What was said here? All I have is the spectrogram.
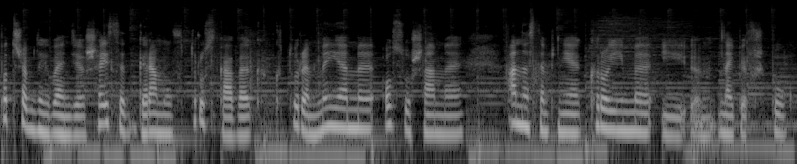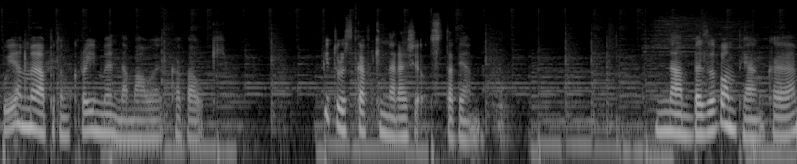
Potrzebnych będzie 600 g truskawek, które myjemy, osuszamy, a następnie kroimy i najpierw szpółkujemy, a potem kroimy na małe kawałki. I truskawki na razie odstawiamy. Na bezową piankę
